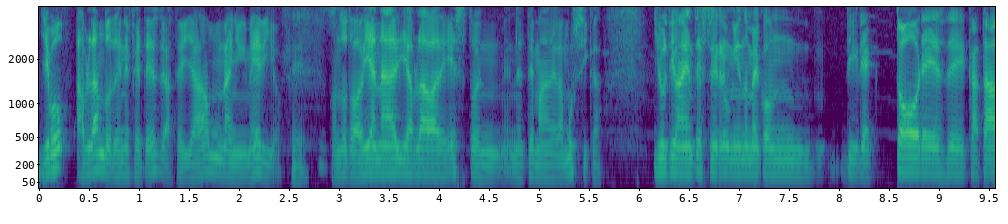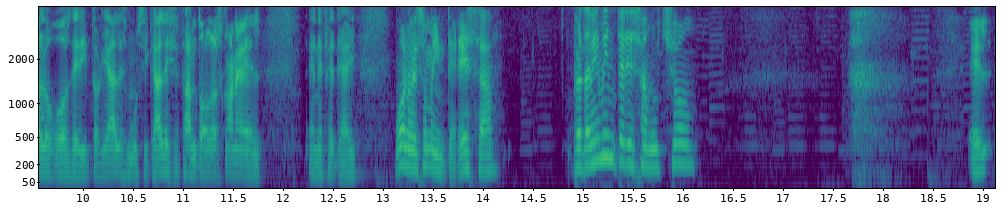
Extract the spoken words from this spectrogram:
Llevo hablando de NFTs desde hace ya un año y medio, Sí. cuando todavía nadie hablaba de esto en, en el tema de la música. Y últimamente estoy reuniéndome con directores de catálogos, de editoriales musicales, y están todos con el NFT ahí. Bueno, eso me interesa, pero también me interesa mucho el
